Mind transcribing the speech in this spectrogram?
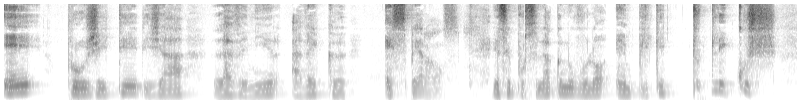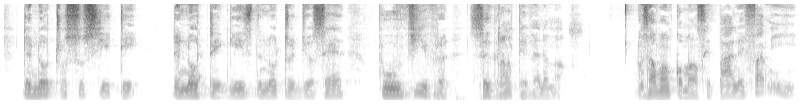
et projeter déjà l'avenir avec euh, espérance. Et c'est pour cela que nous voulons impliquer toutes les couches de notre société, de notre Église, de notre diocèse, pour vivre ce grand événement. Nous avons commencé par les familles.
